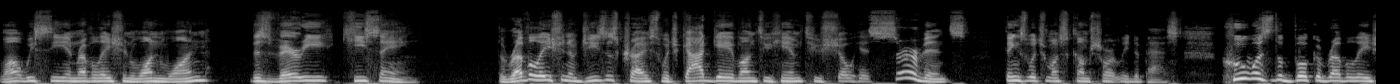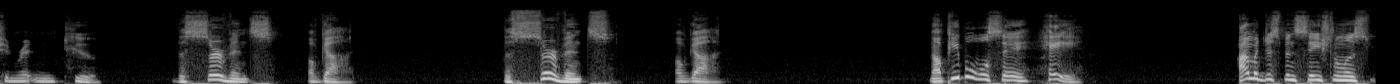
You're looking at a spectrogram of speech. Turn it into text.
Well, we see in Revelation 1 1 this very key saying the revelation of Jesus Christ, which God gave unto him to show his servants things which must come shortly to pass. Who was the book of Revelation written to? The servants of God. The servants of God. Now, people will say, hey, I'm a dispensationalist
